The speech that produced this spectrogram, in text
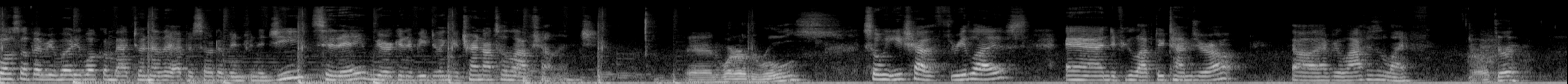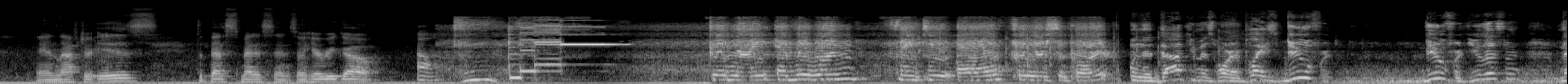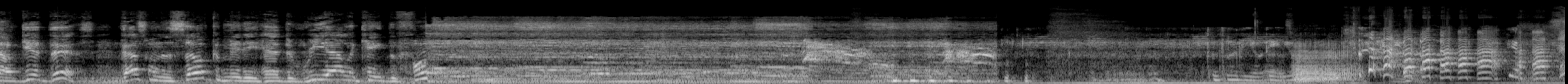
What's up, everybody? Welcome back to another episode of Infinite G. Today, we are going to be doing a try not to laugh challenge. And what are the rules? So, we each have three lives, and if you laugh three times, you're out. Uh, every laugh is a life. Okay. And laughter is the best medicine. So here we go. Oh, Good night, everyone. Thank you all for your support. when the documents were in place, Buford. Buford, you listening? Now get this. That's when the subcommittee had to reallocate the funds.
